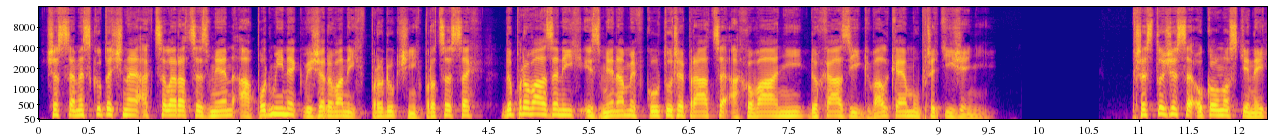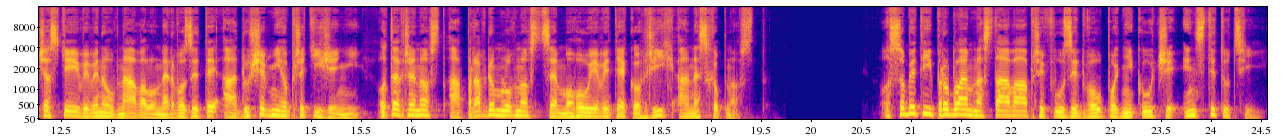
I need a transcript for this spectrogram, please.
V čase neskutečné akcelerace změn a podmínek vyžadovaných v produkčních procesech, doprovázených i změnami v kultuře práce a chování, dochází k velkému přetížení. Přestože se okolnosti nejčastěji vyvinou v návalu nervozity a duševního přetížení, otevřenost a pravdomluvnost se mohou jevit jako hřích a neschopnost. Osobitý problém nastává při fúzi dvou podniků či institucí.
